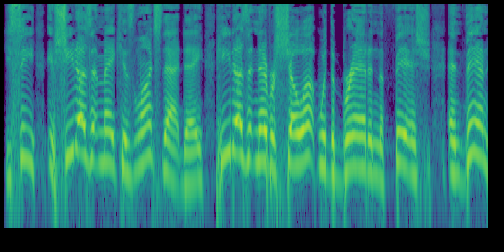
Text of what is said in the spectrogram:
You see, if she doesn't make his lunch that day, he doesn't never show up with the bread and the fish, and then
